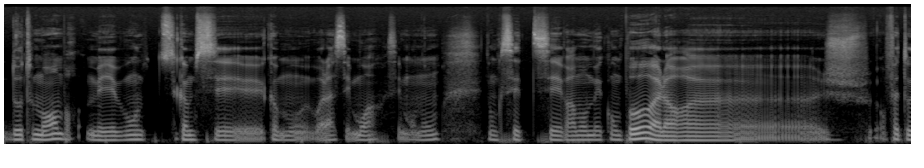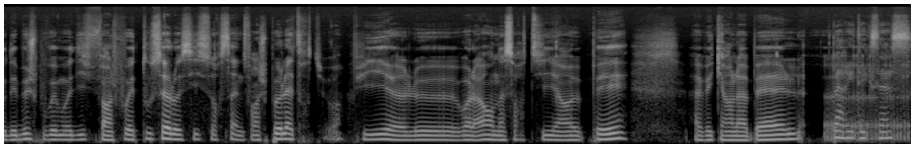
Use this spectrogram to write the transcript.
d'autres membres, mais bon, c'est comme c'est comme voilà, c'est moi, c'est mon nom. Donc c'est vraiment mes compos. Alors euh, en fait au début je pouvais modifier, enfin je pouvais être tout seul aussi sur scène. Enfin je peux l'être, tu vois. Puis euh, le voilà, on a sorti un EP avec un label. Paris, euh, Texas.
